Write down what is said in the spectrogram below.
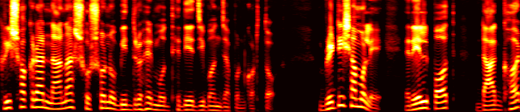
কৃষকরা নানা শোষণ ও বিদ্রোহের মধ্যে দিয়ে জীবনযাপন করত। ব্রিটিশ আমলে রেলপথ, ডাকঘর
